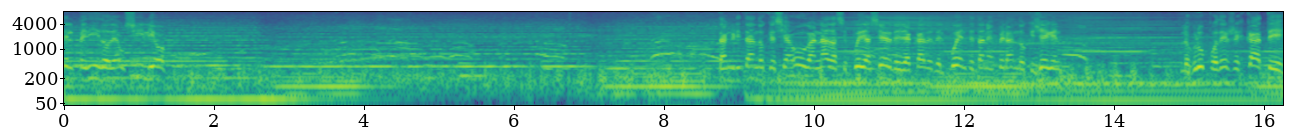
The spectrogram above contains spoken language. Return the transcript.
El pedido de auxilio Están gritando que se ahogan, nada se puede hacer desde acá, desde el puente. Están esperando que lleguen los grupos de rescate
